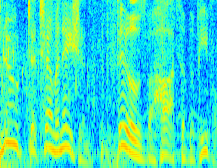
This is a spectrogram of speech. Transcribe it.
new determination fills the hearts of the people.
